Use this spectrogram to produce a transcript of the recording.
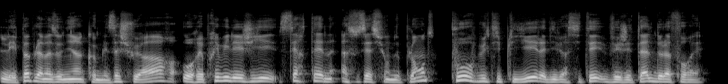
Les peuples amazoniens comme les Achuars auraient privilégié certaines associations de plantes pour multiplier la diversité végétale de la forêt.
